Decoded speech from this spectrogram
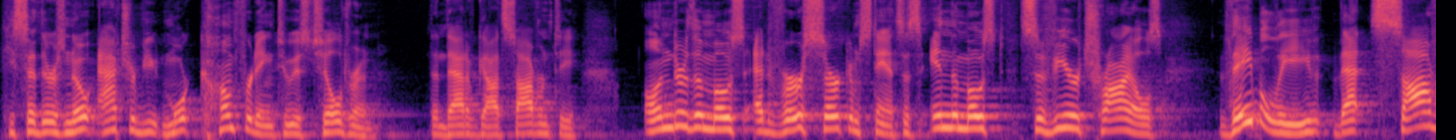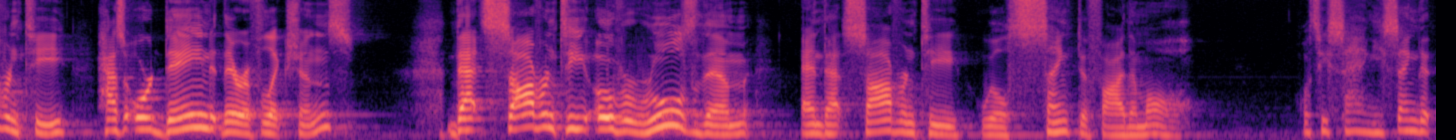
He said, There's no attribute more comforting to his children than that of God's sovereignty. Under the most adverse circumstances, in the most severe trials, they believe that sovereignty has ordained their afflictions, that sovereignty overrules them, and that sovereignty will sanctify them all. What's he saying? He's saying that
